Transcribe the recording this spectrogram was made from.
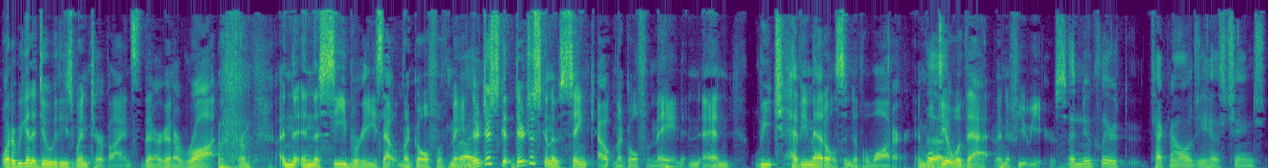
what are we going to do with these wind turbines that are going to rot from in the, in the sea breeze out in the Gulf of Maine. Right. They're just they're just going to sink out in the Gulf of Maine and, and leach heavy metals into the water, and we'll The- deal with that in a few years. the nuclear technology has changed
